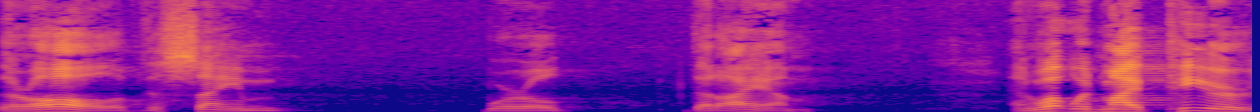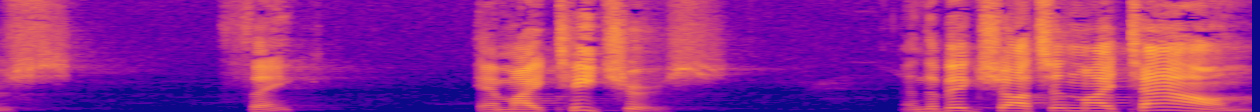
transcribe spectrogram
they're all of the same world that I am. And what would my peers think? And my teachers? And the big shots in my town?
